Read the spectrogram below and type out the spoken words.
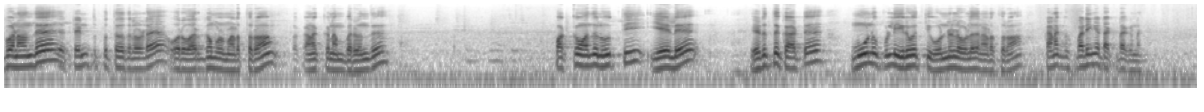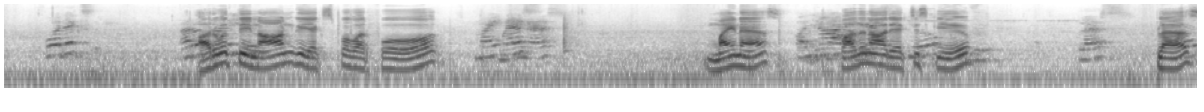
இப்போ நான் வந்து டென்த்து புத்தகத்திலோட ஒரு வர்க்கமூலம் நடத்துகிறோம் கணக்கு நம்பர் வந்து பக்கம் வந்து நூற்றி ஏழு எடுத்துக்காட்டு மூணு புள்ளி இருபத்தி ஒன்றில் உள்ளதை நடத்துகிறோம் கணக்கு படிங்க டக்கு டக்குன்னு. அறுபத்தி நான்கு எக்ஸ் பவர் ஃபோர் மைனஸ் பதினாறு x cube plus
